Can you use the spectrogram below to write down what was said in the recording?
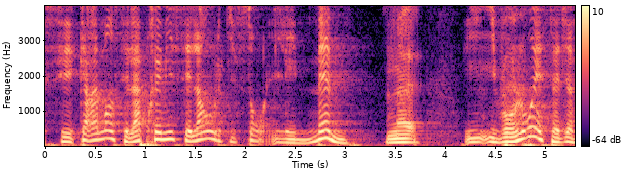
C'est carrément, c'est la prémisse et l'angle qui sont les mêmes. Ouais. Ils, ils vont loin, c'est-à-dire,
